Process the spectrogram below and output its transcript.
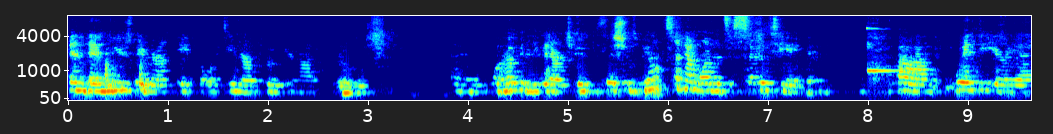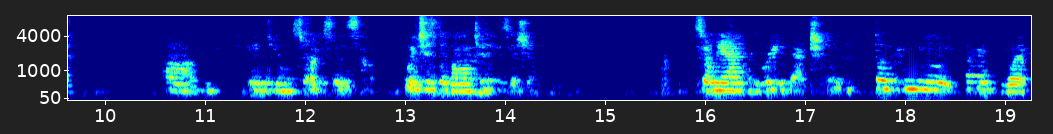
And then usually around April, it's either approved or not approved. And we're hoping to get our two positions. We also have one that's associated, um, with the area, um, aging services, which is the volunteer position. So we have three actually. So can you tell us what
